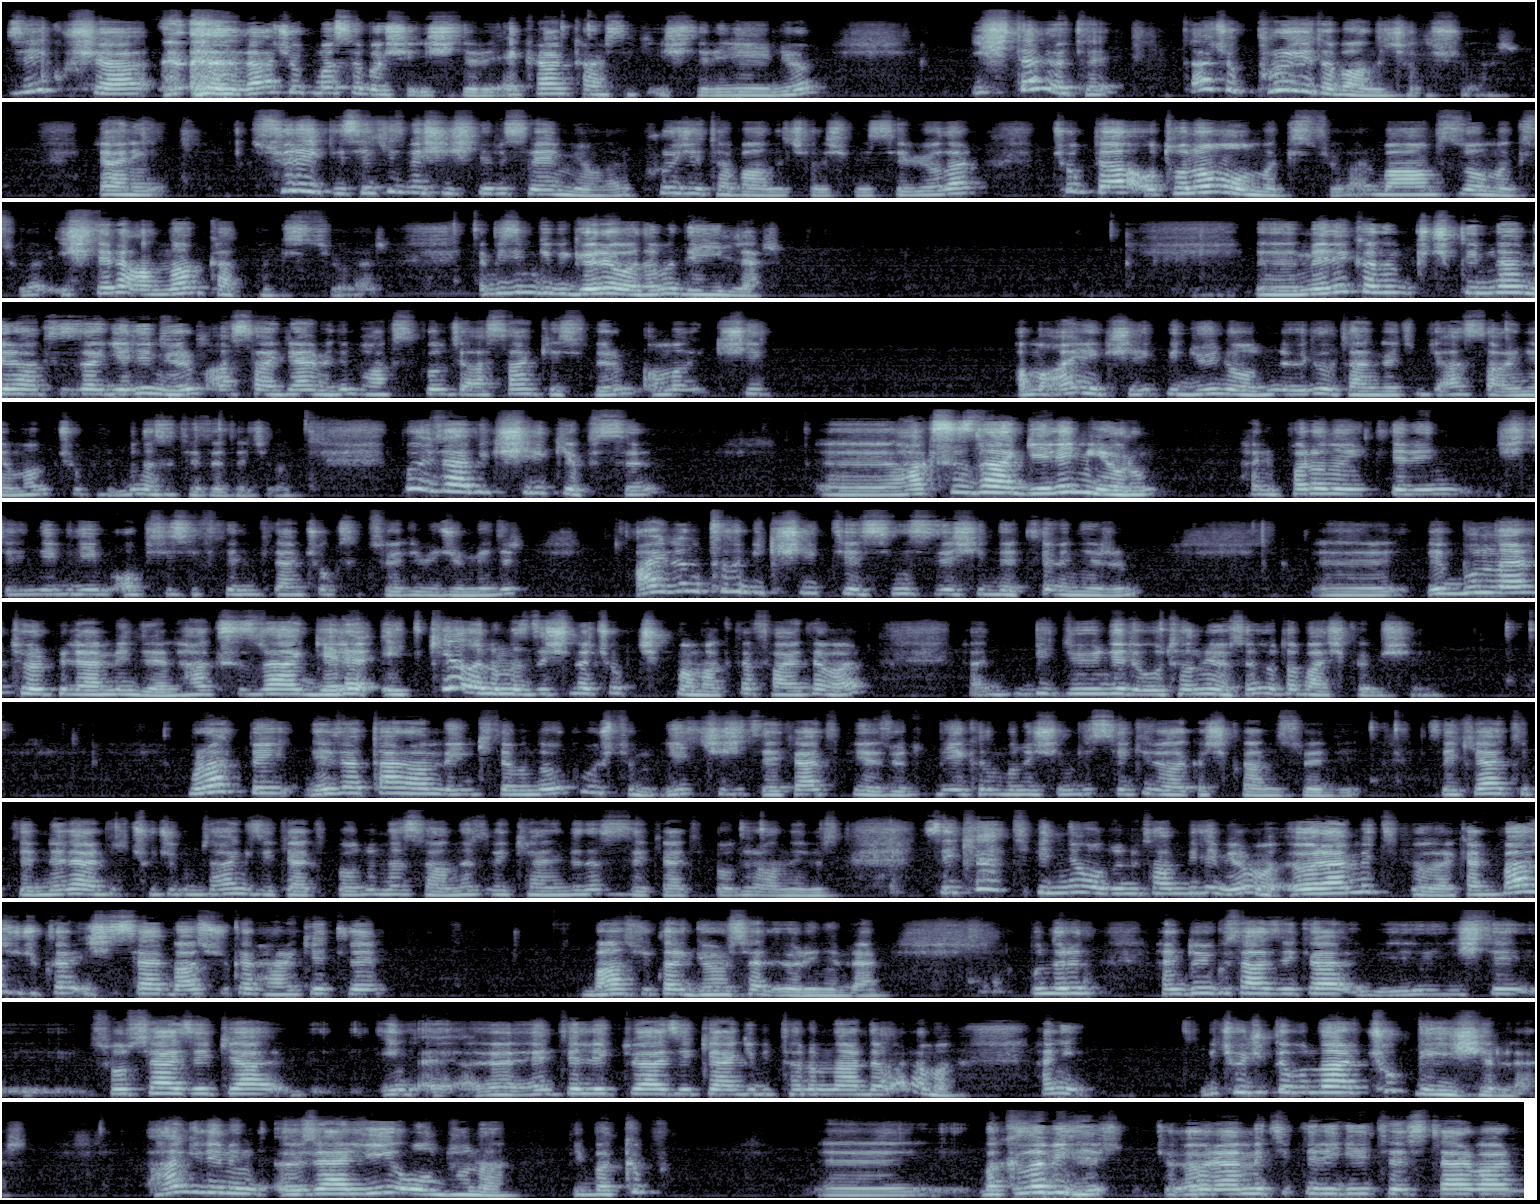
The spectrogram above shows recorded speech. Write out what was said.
Z kuşağı daha çok masa başı işleri, ekran karşısındaki işleri yeğliyor. İşten öte daha çok proje tabanlı çalışıyorlar. Yani sürekli 8-5 işleri sevmiyorlar. Proje tabanlı çalışmayı seviyorlar. Çok daha otonom olmak istiyorlar. Bağımsız olmak istiyorlar. İşlere anlam katmak istiyorlar. Bizim gibi görev adamı değiller. E, Melek Hanım küçüklüğümden beri haksızlığa gelemiyorum. Asla gelmedim. Haksız olunca aslan kesiliyorum. Ama kişi ama aynı kişilik bir düğün olduğunda öyle utangaçım ki asla oynayamam. Çok, bu nasıl tezat acaba? Bu özel bir kişilik yapısı. E, haksızlığa gelemiyorum. Hani paranoidlerin, işte ne bileyim obsesiflerin falan çok sık söylediği bir cümledir. Ayrıntılı bir kişilik testini size şiddetle öneririm. E, ve bunlar törpülenmelidir. Yani haksızlığa gele etki alanımız dışında çok çıkmamakta fayda var. Yani bir düğünde de utanıyorsanız o da başka bir şey. Murat Bey, Nevzat Tarhan Bey'in kitabında okumuştum. İlk çeşit zeka tipi yazıyordu. Bir yakın bunu şimdi 8 olarak açıklandı söyledi. Zeka tipleri nelerdir? Çocuğumuzda hangi zeka tipi olduğunu nasıl anlarız ve kendinde nasıl zeka tipi olduğunu anlayabiliriz. Zeka tipinin ne olduğunu tam bilemiyorum ama öğrenme tipi olarak. Yani bazı çocuklar işitsel, bazı çocuklar hareketle, bazı çocuklar görsel öğrenirler. Bunların hani duygusal zeka, işte sosyal zeka, entelektüel zeka gibi tanımlar da var ama hani bir çocukta bunlar çok değişirler. Hangilerinin özelliği olduğuna bir bakıp e, bakılabilir. Çünkü öğrenme tipleri ilgili testler var.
